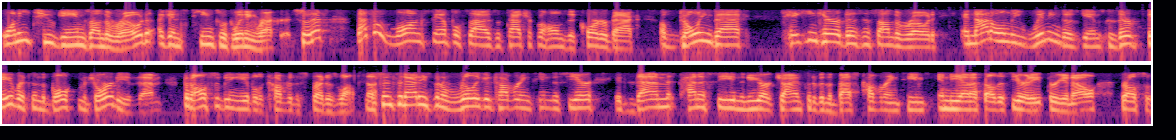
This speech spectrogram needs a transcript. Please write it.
22 games on the road against teams with winning records. So that's that's a long sample size with Patrick Mahomes at quarterback of going back, taking care of business on the road, and not only winning those games because they're favorites in the bulk majority of them, but also being able to cover the spread as well. Now, Cincinnati's been a really good covering team this year. It's them, Tennessee, and the New York Giants that have been the best covering teams in the NFL this year at 8 3 and 0. They're also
